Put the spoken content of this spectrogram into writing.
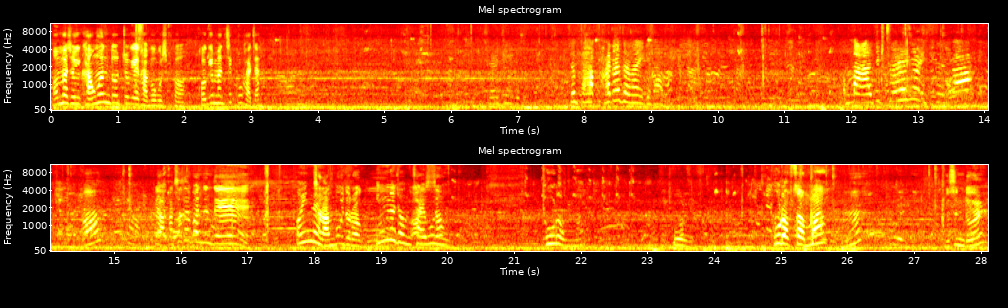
엄마 저기 강원도 쪽에 가보고 싶어 거기만 찍고 가자 제주도. 저 바, 바다잖아 이게 다. 엄마 아직 그 해녀 있을까? 어? 근데 아까 찾아봤는데 어 있네. 잘 안 보이더라고 있네 저기 아, 잘 있어? 보이네. 돌 없나? 돌. 돌 없어 엄마? 응? 무슨 돌?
